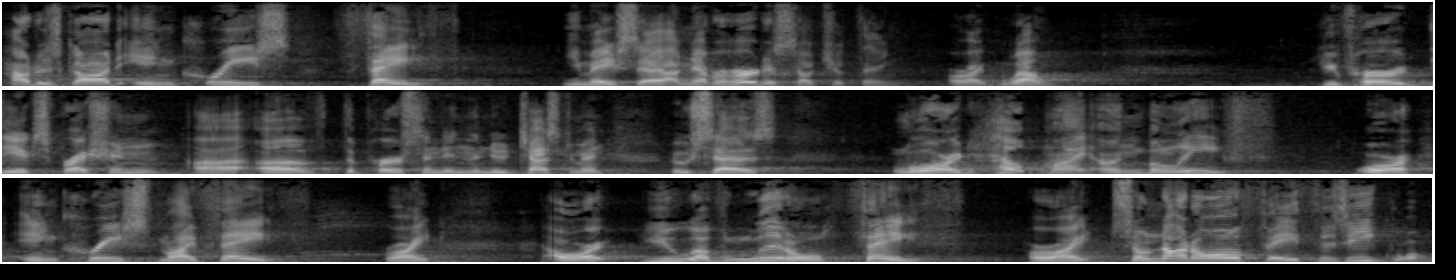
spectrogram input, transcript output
How does God increase faith? You may say, I've never heard of such a thing. All right, well, You've heard the expression uh, of the person in the New Testament who says, Lord, help my unbelief, or increase my faith, right? Or you of little faith, all right? So not all faith is equal,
